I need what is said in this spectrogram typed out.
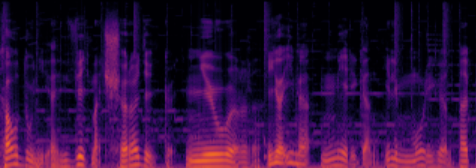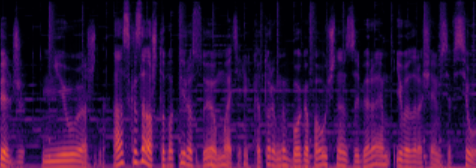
колдунья, ведьма, чародейка, неважно. Ее имя Мериган или Мориган, опять же, неважно. Она сказала, что папирус у ее матери, который мы благополучно забираем и возвращаемся в село.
